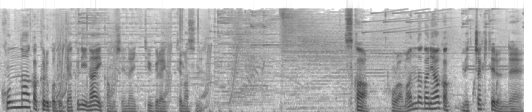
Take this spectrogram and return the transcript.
こんな赤来ること逆にないかもしれないっていうぐらい来てますね。スカほら真ん中に赤めっちゃ来てるんで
